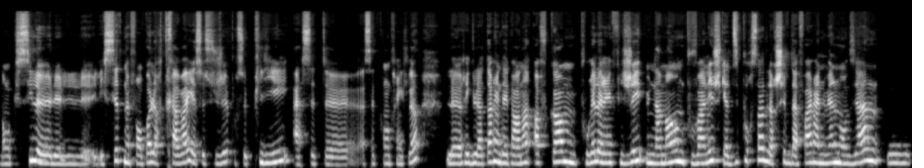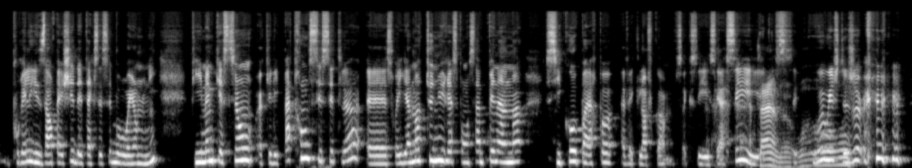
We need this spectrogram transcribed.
Donc, si le, les sites ne font pas leur travail à ce sujet pour se plier à cette, euh, à cette contrainte-là, le régulateur indépendant Ofcom pourrait leur infliger une amende pouvant aller jusqu'à 10% de leur chiffre d'affaires annuel mondial ou pourrait les empêcher d'être accessibles au Royaume-Uni. Puis même question euh, que les patrons de ces sites-là euh, soient également tenus responsables pénalement s'ils coopèrent pas avec l'Ofcom. C'est c'est assez. oui, oui, je te jure.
